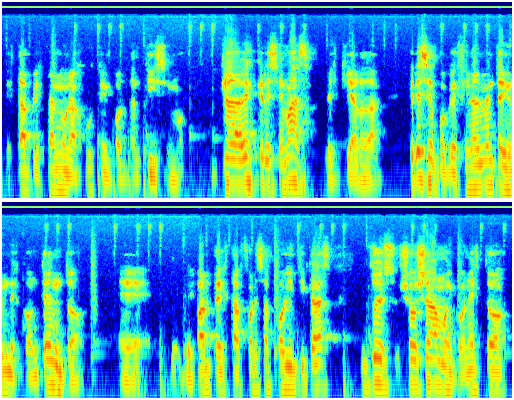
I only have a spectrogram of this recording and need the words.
que está aplicando un ajuste importantísimo. Cada vez crece más la izquierda, crece porque finalmente hay un descontento eh, de parte de estas fuerzas políticas. Entonces yo llamo, y con esto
